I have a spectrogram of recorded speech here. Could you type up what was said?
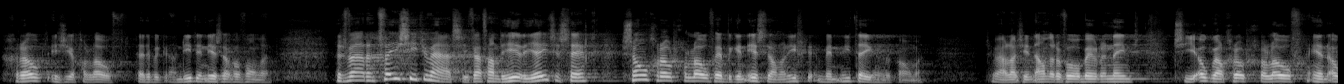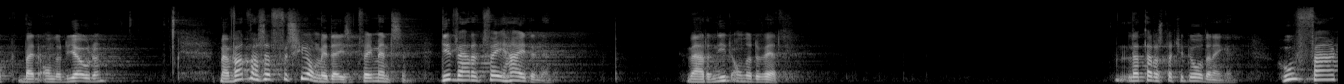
Groot is je geloof. Dat heb ik nog niet in Israël gevonden. Het waren twee situaties waarvan de Heer Jezus zegt: Zo'n groot geloof heb ik in Israël nog niet, ben niet tegengekomen. Terwijl als je in andere voorbeelden neemt, zie je ook wel groot geloof, en ook bij de, onder de Joden. Maar wat was het verschil met deze twee mensen? Dit waren twee heidenen. Waren niet onder de wet. Laat dat eens tot je doordringen. Hoe vaak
